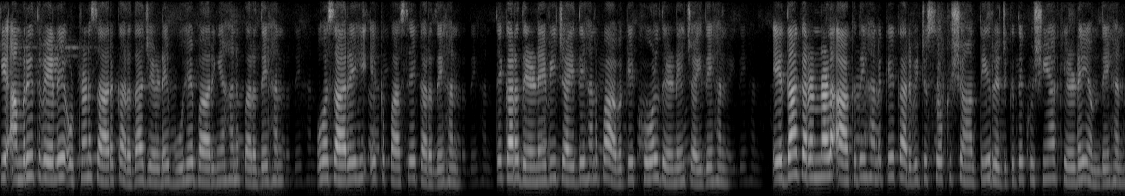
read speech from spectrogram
ਕਿ ਅੰਮ੍ਰਿਤ ਵੇਲੇ ਉੱਠਣ ਸਾਰ ਘਰ ਦਾ ਜਿਹੜੇ ਬੂਹੇ ਬਾਰੀਆਂ ਹਨ ਪਰਦੇ ਹਨ, ਉਹ ਸਾਰੇ ਹੀ ਇੱਕ ਪਾਸੇ ਕਰਦੇ ਹਨ ਤੇ ਕਰ ਦੇਣੇ ਵੀ ਚਾਹੀਦੇ ਹਨ, ਭਾਵ ਕਿ ਖੋਲ ਦੇਣੇ ਚਾਹੀਦੇ ਹਨ। ਏਦਾਂ ਕਰਨ ਨਾਲ ਆਖਦੇ ਹਨ ਕਿ ਘਰ ਵਿੱਚ ਸੁੱਖ, ਸ਼ਾਂਤੀ, ਰਿਜ਼ਕ ਤੇ ਖੁਸ਼ੀਆਂ ਖੇੜੇ ਆਉਂਦੇ ਹਨ।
